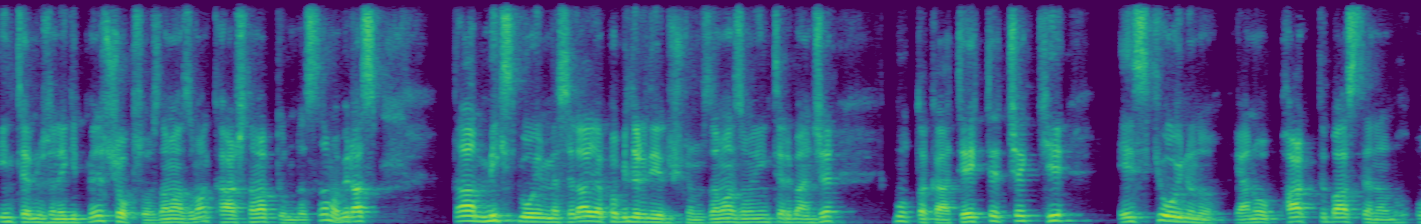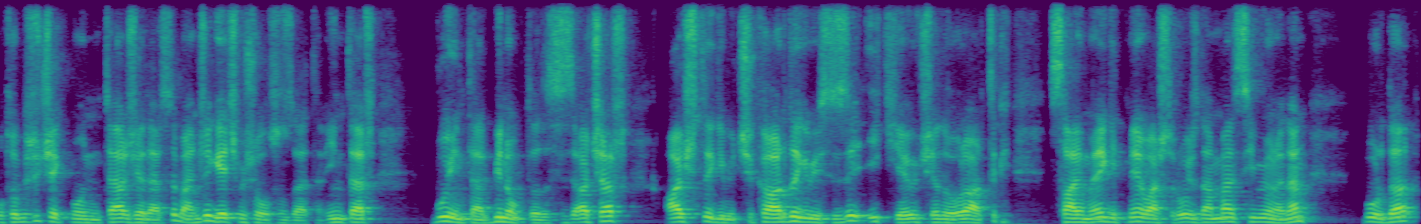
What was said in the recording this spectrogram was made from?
Inter'in üzerine gitmeniz çok zor. Zaman zaman karşılamak durumundasın ama biraz daha mix bir oyun mesela yapabilir diye düşünüyorum. Zaman zaman Inter'i bence mutlaka tehdit edecek ki eski oyununu yani o park the bus denen otobüsü çekme oyununu tercih ederse bence geçmiş olsun zaten. Inter bu Inter bir noktada sizi açar. Açtığı gibi çıkardığı gibi sizi 2'ye 3'e doğru artık saymaya gitmeye başlar. O yüzden ben Simeone'den burada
